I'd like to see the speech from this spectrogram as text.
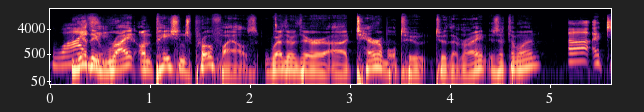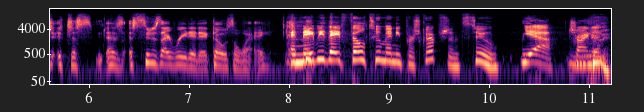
Why? Yeah, they write on patients' profiles whether they're uh, terrible to, to them, right? Is that the one? Uh, it, it just, as, as soon as I read it, it goes away. And maybe they fill too many prescriptions too. Yeah, trying to.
